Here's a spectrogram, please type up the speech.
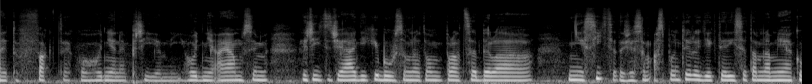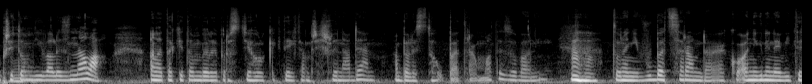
je to fakt jako hodně nepříjemný, hodně. A já musím říct, že já díky bohu jsem na tom place byla měsíce, takže jsem aspoň ty lidi, kteří se tam na mě jako přitom hmm. dívali, znala. Ale taky tam byly prostě holky, které tam přišly na den a byly z toho úplně traumatizovaný. Mm-hmm. To není vůbec sranda, jako a nikdy nevíte,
